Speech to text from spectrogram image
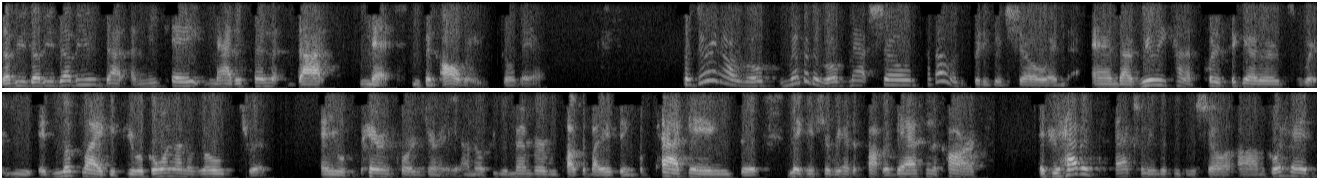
www.anikemadison.net. You can always go there. So during our road, remember the roadmap show? I thought it was a pretty good show, and and I really kind of put it together to where you it looked like if you were going on a road trip and you were preparing for a journey. I don't know if you remember, we talked about everything from packing to making sure we had the proper gas in the car. If you haven't actually listened to the show, um, go ahead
